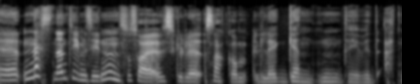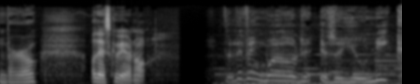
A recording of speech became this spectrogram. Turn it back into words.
Eh, nesten en time siden så sa jeg vi skulle snakke om legenden David Attenborough, og det skal vi gjøre nå. The living world is a unique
